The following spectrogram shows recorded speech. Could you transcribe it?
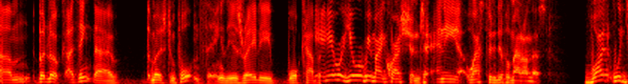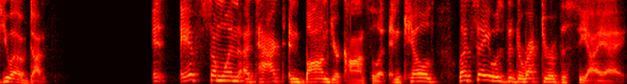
Um, but look, I think now the most important thing, the Israeli war cabinet. Here, here will be my question to any Western diplomat on this. What would you have done? If someone attacked and bombed your consulate and killed, let's say it was the director of the CIA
